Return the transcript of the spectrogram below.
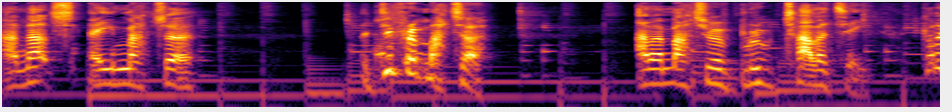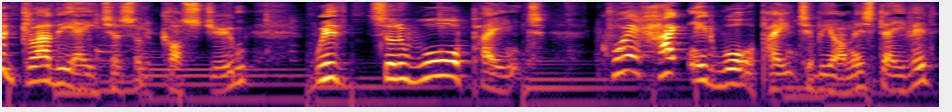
And that's a matter, a different matter, and a matter of brutality. He's got a gladiator sort of costume with sort of war paint. Quite hackneyed war paint, to be honest, David.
